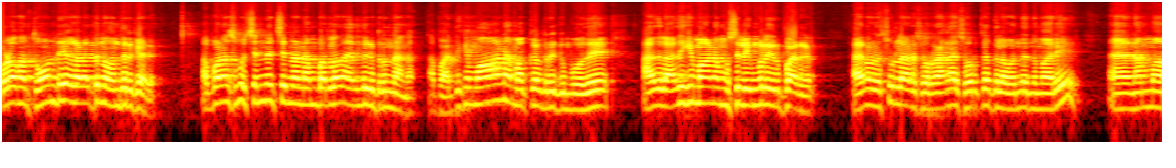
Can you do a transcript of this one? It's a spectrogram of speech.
உலகம் தோன்றிய காலத்தில் வந்திருக்காரு. அப்போலாம் சும்மா சின்ன சின்ன நம்பரில் தான் இருந்துக்கிட்டு இருந்தாங்க. அப்போ அதிகமான மக்கள் இருக்கும்போது அதில் அதிகமான முஸ்லீம்கள் இருப்பார்கள். அதனால் ரசூல்லாரு சொல்கிறாங்க சொர்க்கத்தில் வந்து இந்த மாதிரி நம்ம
